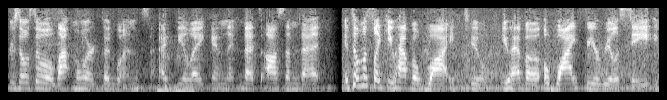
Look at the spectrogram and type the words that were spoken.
there's also a lot more good ones, I feel mm-hmm. like. And that's awesome that it's almost like you have a why too. You have a, a why for your real estate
